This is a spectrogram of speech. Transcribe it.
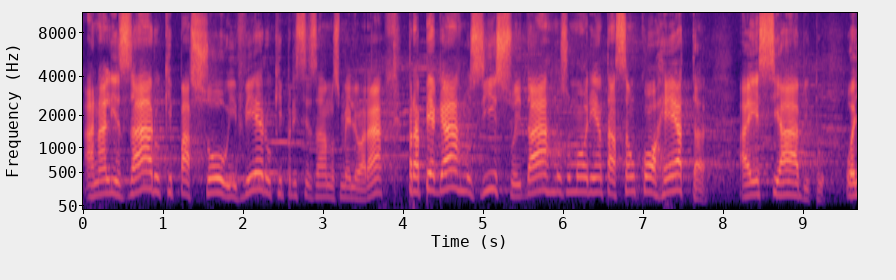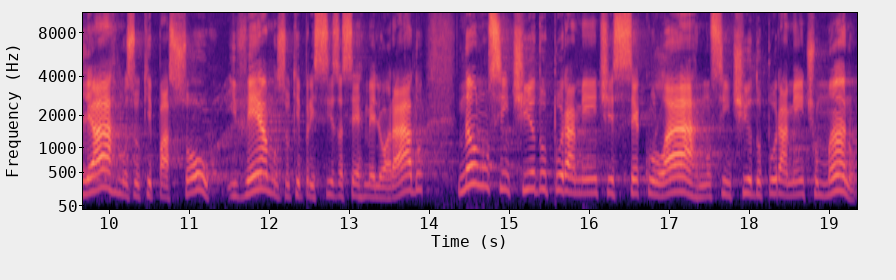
analisar o que passou e ver o que precisamos melhorar, para pegarmos isso e darmos uma orientação correta a esse hábito, olharmos o que passou e vemos o que precisa ser melhorado, não num sentido puramente secular, num sentido puramente humano,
